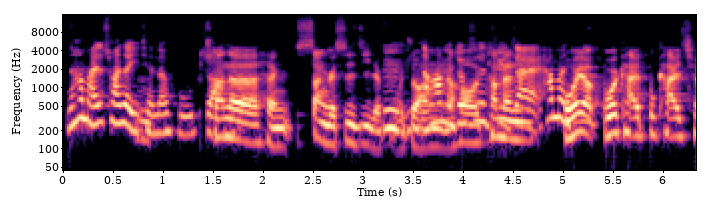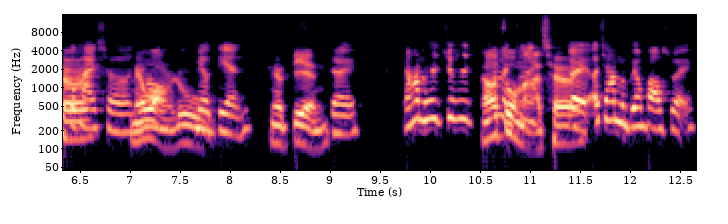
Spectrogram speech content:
然后他们还是穿着以前的服装，穿的很上个世纪的服嗯装，然后他们就是他们聚在他们不会有就是不会开不开车，不开车，没有然后网络，没有电，没有电，对，然后他们是就是然后坐他们就是马车对，而且他们不用报税，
